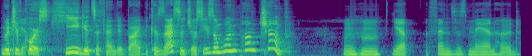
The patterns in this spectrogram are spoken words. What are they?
Which, of course, he gets offended by because that's a just he's a one pump chump. Mm hmm. Yep. Offends his manhood.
